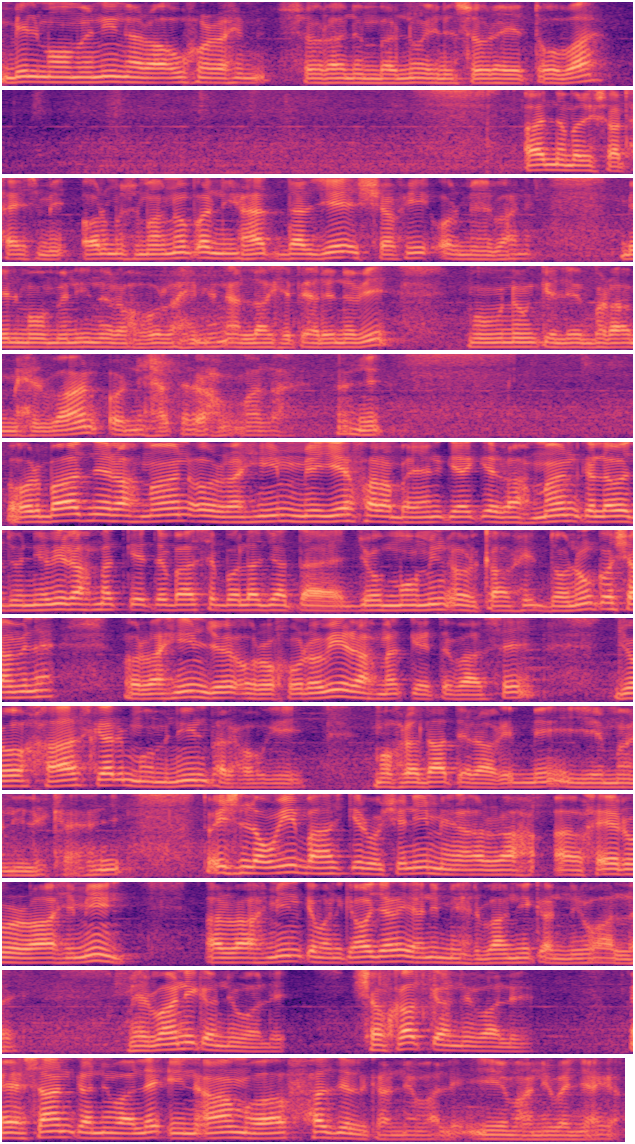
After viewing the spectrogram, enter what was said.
بالمومنی نراؤ الرحیم، سورہ نمبر نو یعنی سورہ توبہ۔ آج نمبر ایک سو اٹھائیس میں، اور مسلمانوں پر نہایت درج شفیع اور مہربان بالمومنین رحو الرحیم یعنی اللہ کے پیارے نبی مومنوں کے لیے بڑا مہربان اور نہایت رحم والا ہے۔ ہاں جی۔ اور بعد نے رحمان اور رحیم میں یہ فرق بیان کیا کہ رحمان کا لفظ دنیاوی رحمت کے اعتبار سے بولا جاتا ہے جو مومن اور کافر دونوں کو شامل ہے اور رحیم جو اور خروی رحمت کے اعتبار سے جو خاص کر مومنین پر ہوگی۔ مفردات راغب میں یہ معنی لکھا ہے۔ ہاں جی۔ تو اس لغوی بحث کی روشنی میں خیر الرحمین الرحمین کے من کیا ہو جائے گا؟ یعنی مہربانی کرنے والے، مہربانی کرنے والے، شفقت کرنے والے، احسان کرنے والے، انعام و فضل کرنے والے، یہ معنی بن جائے گا۔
